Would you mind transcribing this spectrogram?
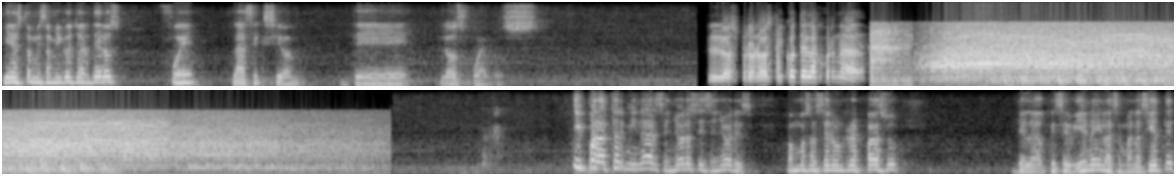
Y esto, mis amigos yarderos, fue la sección de los juegos. Los pronósticos de la jornada. Y para terminar, señoras y señores, vamos a hacer un repaso de lo que se viene en la semana 7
